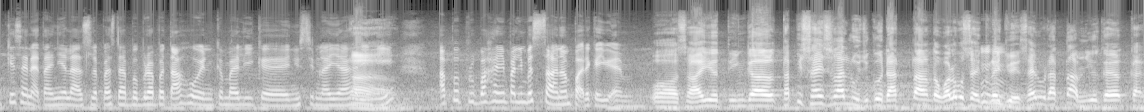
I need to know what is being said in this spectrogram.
mungkin saya nak tanyalah selepas dah beberapa tahun kembali ke New Sim Melaya hari Ah. ini, apa perubahan yang paling besar nampak dekat UM? Wah, saya tinggal tapi saya selalu juga datang tau. Walaupun saya graduate, saya selalu datang juga kat, kat,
